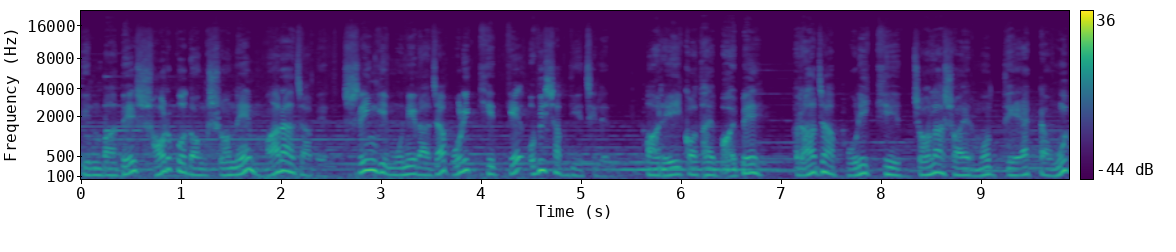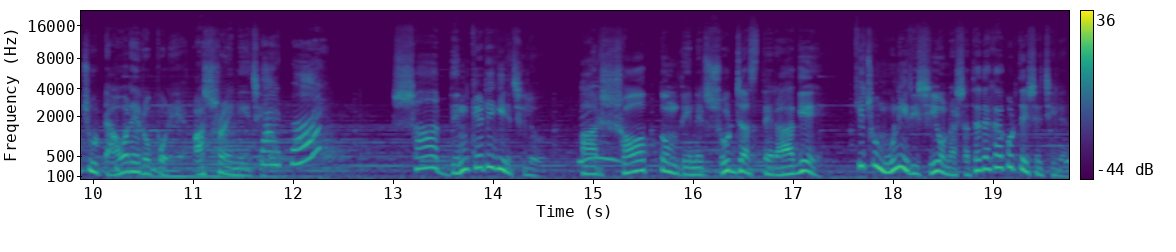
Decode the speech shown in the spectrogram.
দিন বাদে সর্পদংশনে মারা যাবেন। শৃঙ্গী মুনি রাজা পরীক্ষিতকে অভিশাপ দিয়েছিলেন। আর এই কথায় ভয় পেয়ে রাজা পরীক্ষিত জলাশয়ের মধ্যে একটা উঁচু টাওয়ারের ওপরে আশ্রয় নিয়েছিলেন। তারপর? সাত দিন কেটে গিয়েছিল। আর সপ্তম দিনের সূর্যাস্তের আগে কিছু মুনি ঋষি ওনার সাথে দেখা করতে এসেছিলেন।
